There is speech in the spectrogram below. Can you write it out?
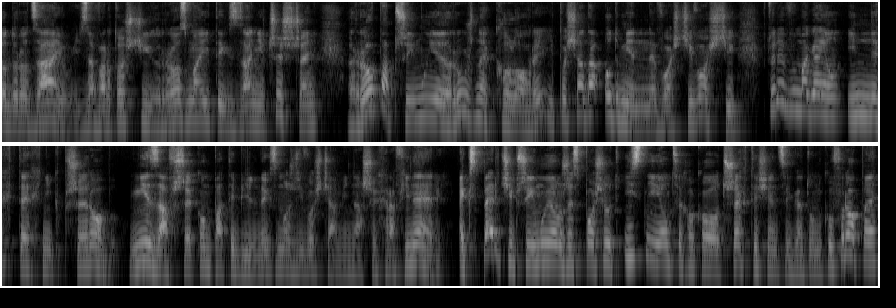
od rodzaju i zawartości rozmaitych zanieczyszczeń, ropa przyjmuje różne kolory i posiada odmienne właściwości, które wymagają innych technik przerobu, nie zawsze kompatybilnych z możliwościami naszych rafinerii. Eksperci przyjmują, że spośród istniejących około 3 3000 gatunków ropy,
